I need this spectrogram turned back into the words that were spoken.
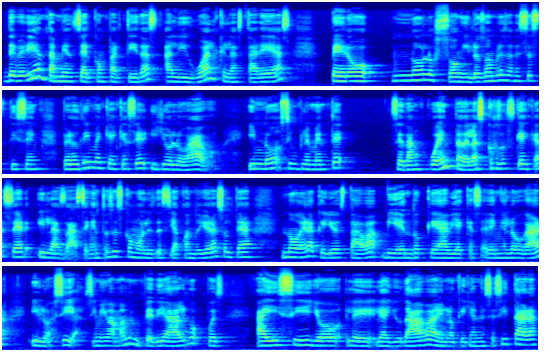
deberían también ser compartidas, al igual que las tareas, pero no lo son. Y los hombres a veces dicen, pero dime qué hay que hacer y yo lo hago. Y no simplemente se dan cuenta de las cosas que hay que hacer y las hacen. Entonces, como les decía, cuando yo era soltera, no era que yo estaba viendo qué había que hacer en el hogar y lo hacía. Si mi mamá me pedía algo, pues ahí sí yo le, le ayudaba en lo que ella necesitara,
